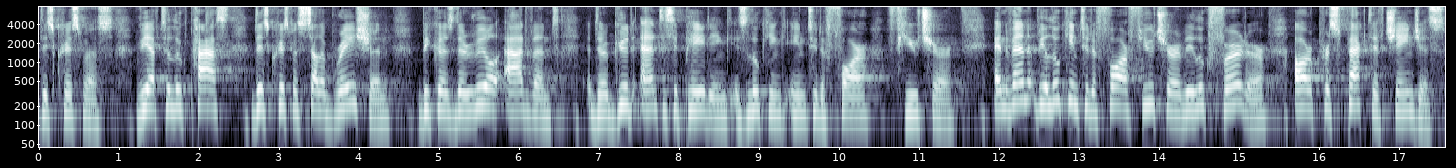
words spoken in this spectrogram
this Christmas. We have to look past this Christmas celebration because the real Advent, the good anticipating, is looking into the far future. And when we look into the far future, we look further, our perspective changes.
